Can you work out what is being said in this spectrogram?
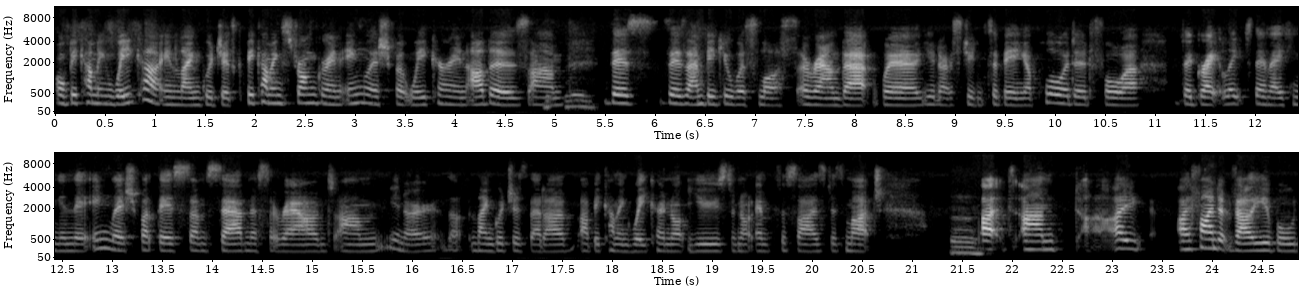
or becoming weaker in languages, becoming stronger in English but weaker in others. Um, mm-hmm. There's there's ambiguous loss around that, where you know students are being applauded for the great leaps they're making in their English, but there's some sadness around, um, you know, the languages that are, are becoming weaker, not used, and not emphasized as much. Mm. But um, I I find it valuable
